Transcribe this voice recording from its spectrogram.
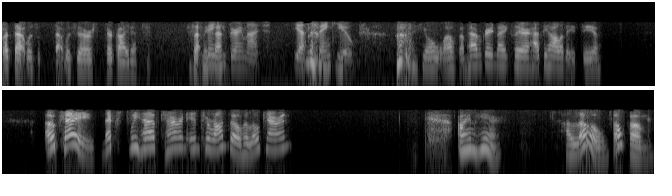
But that was that was their their guidance. Does that make thank sense? Thank you very much. Yes, thank you. You're welcome. Have a great night, Claire. Happy holidays to you. Okay, next we have Karen in Toronto. Hello, Karen. I'm here. Hello. Welcome.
